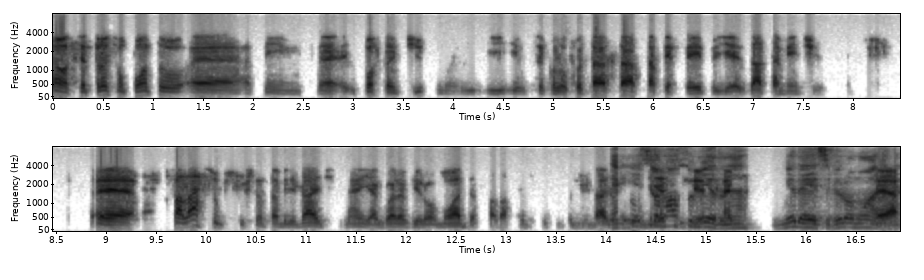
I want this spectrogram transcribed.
Não, você trouxe um ponto é, assim é, importantíssimo e, e, você colocou tá, tá, tá perfeito e é exatamente isso. É, falar sobre sustentabilidade, né? E agora virou moda falar sobre sustentabilidade. É, esse é o nosso medo, né? né? O medo é esse, virou moda. É. Né?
